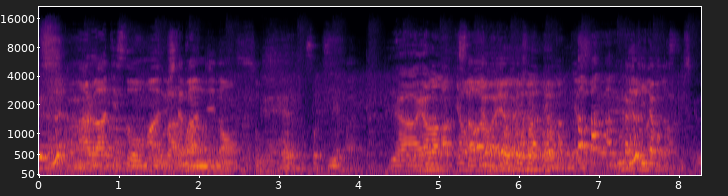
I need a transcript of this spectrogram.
え あるアーティストをオマージュした感じの。そうですね。ー、いやー、やばかった。やばいやばいやばい。なんか聞いたことあるんですけど。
